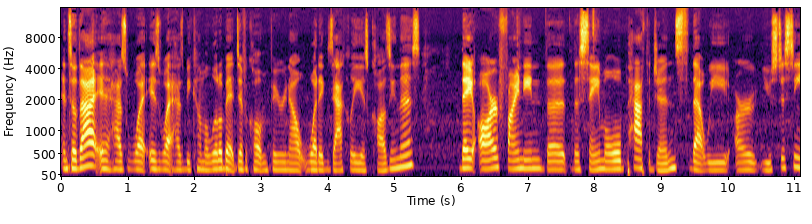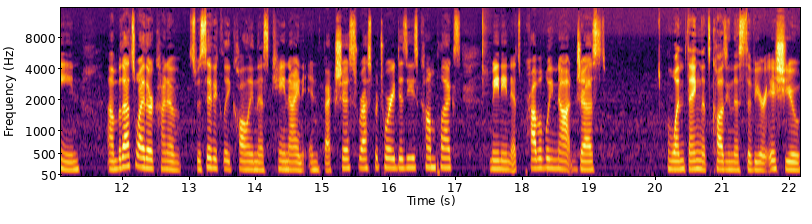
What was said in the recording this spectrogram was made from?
And so that it has what is what has become a little bit difficult in figuring out what exactly is causing this they are finding the the same old pathogens that we are used to seeing. Um, but that's why they're kind of specifically calling this canine infectious respiratory disease complex, meaning it's probably not just one thing that's causing this severe issue.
